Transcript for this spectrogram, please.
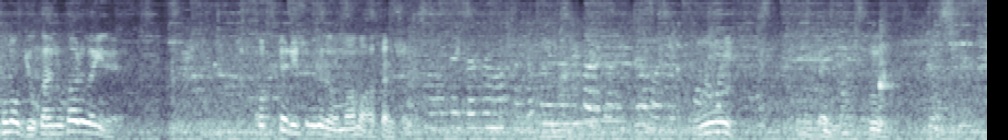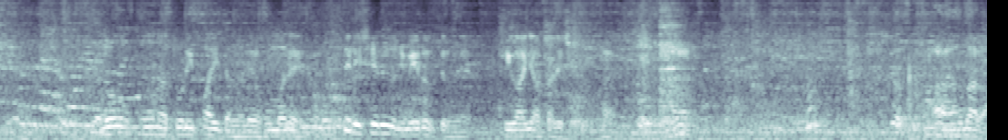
この魚介の香りがいいね。こってりするけどまあまああっさりしてる。お待たせいたしました。横に取り替えたら一応の食うんうん。濃厚な鶏白湯がねほんまねこってりしてるように見えるんですけどね。意外にあっさりしてる。はい、ああうまいわ。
